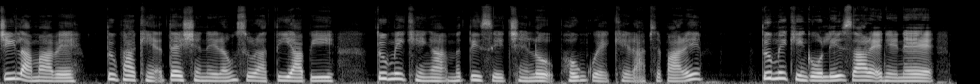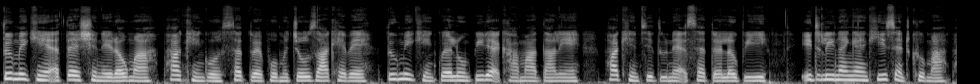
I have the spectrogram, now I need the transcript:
ကြီးလာမှပဲသူ့ဖခင်အသက်ရှင်နေတုန်းဆိုတာသိရပြီးသူ့မိခင်ကမသိစေချင်လို့ဖုံးကွယ်ခဲ့တာဖြစ်ပါတယ်။သူ့မိခင်ကိုလေးစားတဲ့အနေနဲ့သူ့မိခင်အသက်ရှင်နေတုန်းမှာဖခင်ကိုဆက်သွယ်ဖို့မကြိုးစားခဲ့ပဲသူ့မိခင်ကွယ်လွန်ပြီးတဲ့အခါမှသာလျှင်ဖခင်ဖြစ်သူနဲ့အဆက်အသွယ်လုပ်ပြီးအီတလီနိုင်ငံခီးစဉ်တစ်ခုမှာဖ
